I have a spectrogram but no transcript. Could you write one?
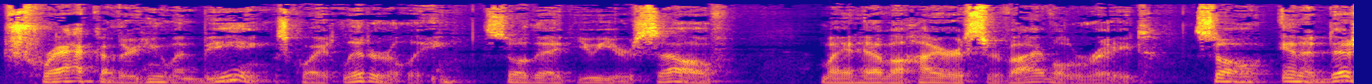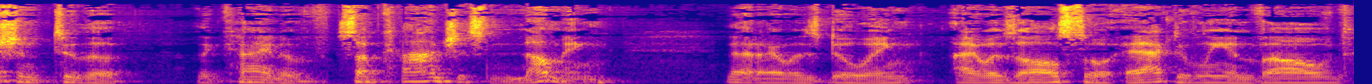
track other human beings, quite literally, so that you yourself might have a higher survival rate. So, in addition to the, the kind of subconscious numbing that I was doing, I was also actively involved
